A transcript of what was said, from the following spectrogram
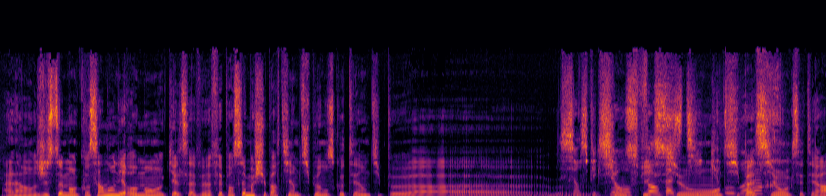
Alors justement, concernant les romans auxquels ça m'a fait penser, moi je suis parti un petit peu dans ce côté un petit peu science-fiction, science-fiction, anticipation, etc.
